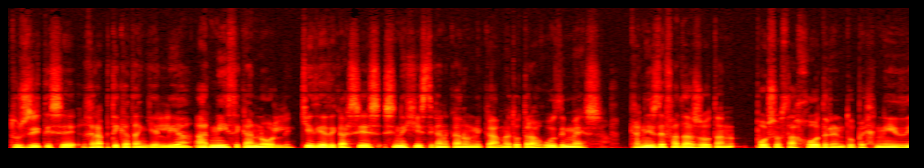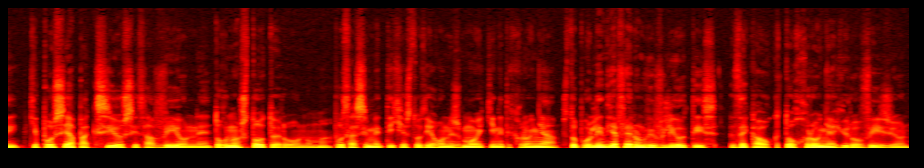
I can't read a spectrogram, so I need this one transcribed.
του ζήτησε γραπτή καταγγελία, αρνήθηκαν όλοι και οι διαδικασίες συνεχίστηκαν κανονικά με το τραγούδι μέσα. Κανείς δεν φανταζόταν πόσο θα χόντρεν το παιχνίδι και πόση απαξίωση θα βίωνε το γνωστότερο όνομα που θα συμμετείχε στο διαγωνισμό εκείνη τη χρονιά. Στο πολύ ενδιαφέρον βιβλίο της 18 χρόνια Eurovision,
